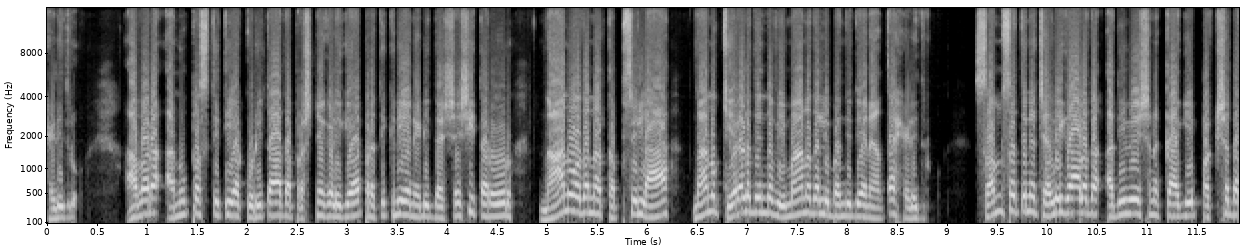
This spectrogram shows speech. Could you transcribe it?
ಹೇಳಿದ್ರು. ಅವರ ಅನುಪಸ್ಥಿತಿಯ ಕುರಿತಾದ ಪ್ರಶ್ನೆಗಳಿಗೆ ಪ್ರತಿಕ್ರಿಯೆ ನೀಡಿದ್ದ ಶಶಿ ತರೂರ್, ನಾನು ಅದನ್ನ ತಪ್ಪಿಸಿಲ್ಲ ನಾನು ಕೇರಳದಿಂದ ವಿಮಾನದಲ್ಲಿ ಬಂದಿದ್ದೇನೆ ಅಂತ ಹೇಳಿದ್ರು. ಸಂಸತ್ತಿನ ಚಳಿಗಾಲದ ಅಧಿವೇಶನಕ್ಕಾಗಿ ಪಕ್ಷದ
